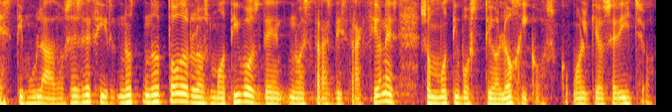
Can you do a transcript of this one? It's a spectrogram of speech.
sobreestimulados, es decir, no, no, todos los motivos de nuestras distracciones son motivos teológicos, como el que os he dicho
